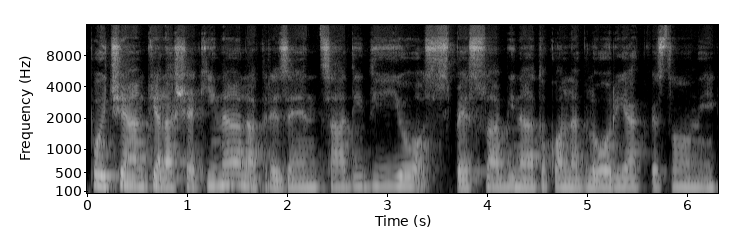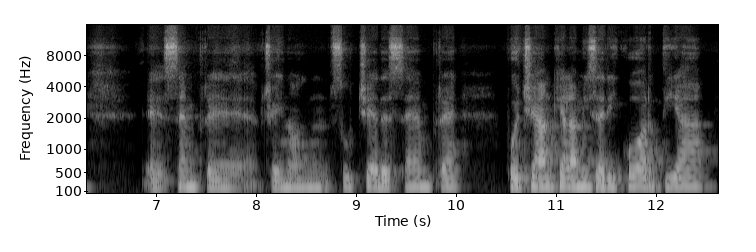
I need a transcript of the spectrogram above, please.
Poi c'è anche la Shekinah, la presenza di Dio, spesso abbinato con la gloria, questo non è è sempre, cioè non succede sempre. Poi c'è anche la misericordia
